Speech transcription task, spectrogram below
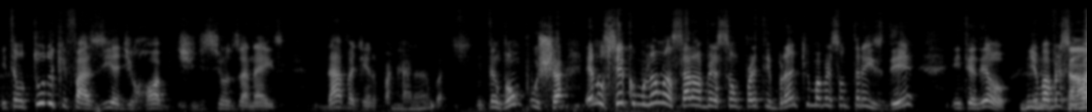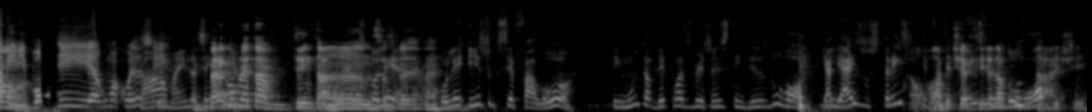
Então, tudo que fazia de Hobbit, de Senhor dos Anéis, dava dinheiro pra caramba. Então, vamos puxar. Eu não sei como não lançaram uma versão preto e branco e uma versão 3D, entendeu? E uma versão Calma. pra Game Boy, alguma coisa Calma, assim. Ainda Espera completar 30 anos. Mas, Olê, coisas, Olê, isso que você falou tem muito a ver com as versões estendidas do Hobbit. Que, aliás, os três. O Hobbit é filha da do Hobbit.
